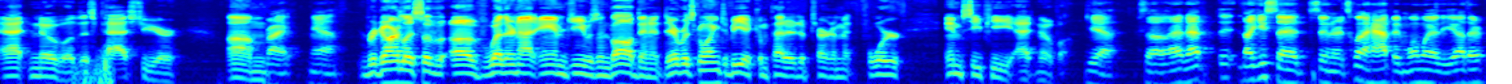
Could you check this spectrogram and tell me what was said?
at Nova this past year. Um, Right. Yeah. regardless of, of whether or not AMG was involved in it, there was going to be a competitive tournament for MCP at Nova. Yeah. So that, like you said, sooner it's going to happen one way or the other.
